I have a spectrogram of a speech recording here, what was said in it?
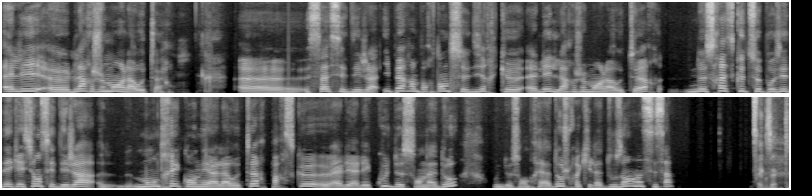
elle est largement à la hauteur. Euh, ça, c'est déjà hyper important de se dire qu'elle est largement à la hauteur. Ne serait-ce que de se poser des questions, c'est déjà euh, montrer qu'on est à la hauteur parce que euh, elle est à l'écoute de son ado ou de son préado. Je crois qu'il a 12 ans, hein, c'est ça? Exact.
